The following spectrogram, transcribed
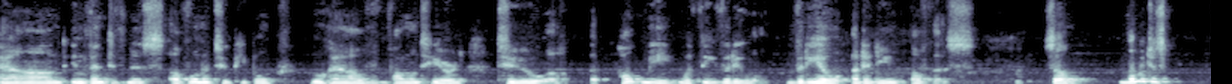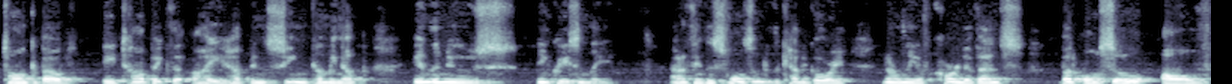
and inventiveness of one or two people who have volunteered to uh, help me with the video video editing of this. So let me just talk about a topic that I have been seeing coming up in the news increasingly. And I think this falls under the category not only of current events, but also of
